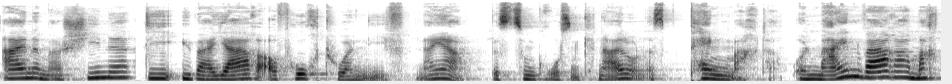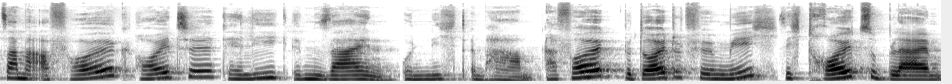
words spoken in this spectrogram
eine Maschine, die über Jahre auf Hochtouren lief. Naja, bis zum großen Knall und es Peng machte. Und mein wahrer, machtsamer Erfolg heute, der liegt im Sein und nicht im Haben. Erfolg bedeutet für mich, sich treu zu bleiben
